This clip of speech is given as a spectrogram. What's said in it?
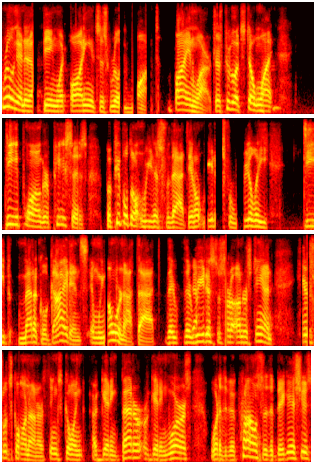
really ended up being what audiences really want, by and large. There's people that still want deep, longer pieces, but people don't read us for that. They don't read us for really deep medical guidance, and we know we're not that. They they yeah. read us to sort of understand. Here's what's going on. Are things going are getting better or getting worse? What are the big problems? What are the big issues?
